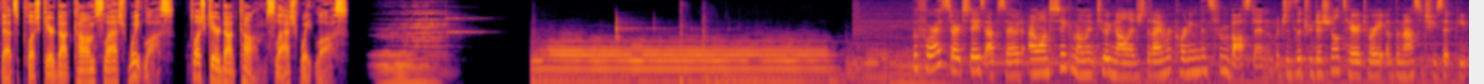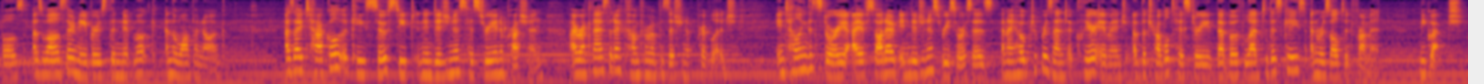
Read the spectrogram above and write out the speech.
That's plushcare.com slash weight loss. plushcare.com slash weight loss. Before I start today's episode, I want to take a moment to acknowledge that I am recording this from Boston, which is the traditional territory of the Massachusetts peoples, as well as their neighbors, the Nipmuc and the Wampanoag. As I tackle a case so steeped in Indigenous history and oppression, I recognize that I come from a position of privilege. In telling this story, I have sought out Indigenous resources, and I hope to present a clear image of the troubled history that both led to this case and resulted from it. Miigwech.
